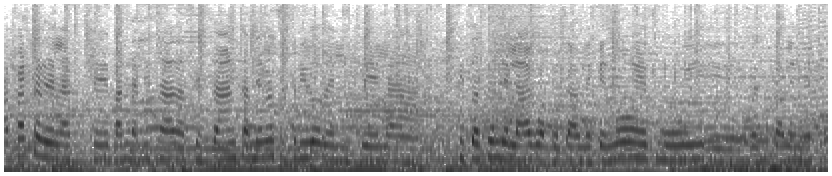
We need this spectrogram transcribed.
Aparte de las eh, vandalizadas que están, también han sufrido de la situación del agua potable, que no es muy eh, en esto.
